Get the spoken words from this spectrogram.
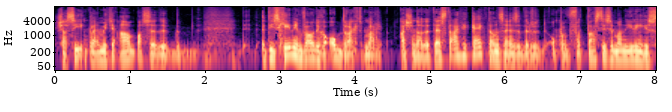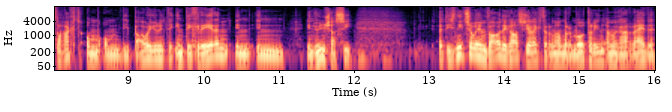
chassis een klein beetje aanpassen. De, het is geen eenvoudige opdracht, maar als je naar de testdagen kijkt, dan zijn ze er op een fantastische manier in geslaagd om, om die power unit te integreren in, in, in hun chassis. Het is niet zo eenvoudig als je legt er een andere motor in en we gaan rijden.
